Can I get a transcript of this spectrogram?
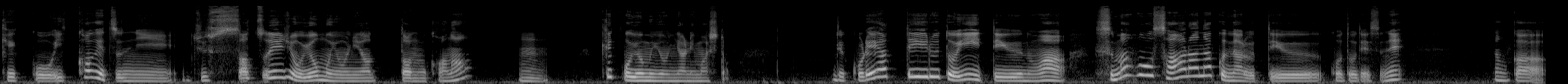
結構1ヶ月に10冊以上読むようになったのかな？うん。結構読むようになりました。で、これやっているといいっていうのは、スマホを触らなくなるっていうことですね。なんか、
